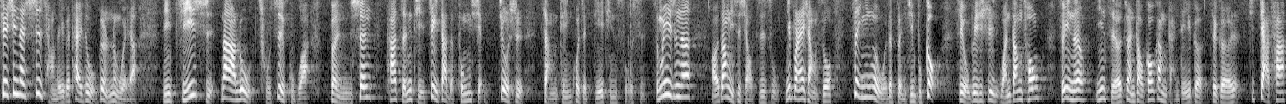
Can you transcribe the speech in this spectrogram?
所以现在市场的一个态度，我个人认为啊，你即使纳入处置股啊。本身它整体最大的风险就是涨停或者跌停锁死，什么意思呢？啊，当你是小资族，你本来想说，正因为我的本金不够，所以我必须去玩当冲，所以呢，因此而赚到高杠杆的一个这个价差，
